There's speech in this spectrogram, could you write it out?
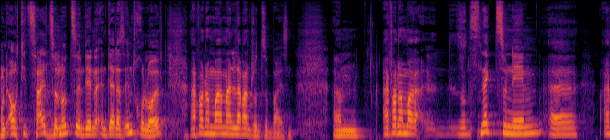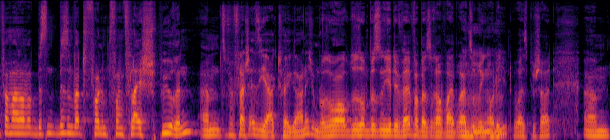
Und auch die Zeit zu nutzen, in der, in der das Intro läuft, einfach nochmal meinen Lamanschutz zu beißen. Ähm, einfach nochmal so einen Snack zu nehmen, äh, einfach mal noch ein bisschen, bisschen was von, vom Fleisch spüren. Ähm, so viel Fleisch esse ich ja aktuell gar nicht, um so, so ein bisschen hier den Weltverbesserer-Vibe reinzubringen, Olli. Du weißt Bescheid. Ähm,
